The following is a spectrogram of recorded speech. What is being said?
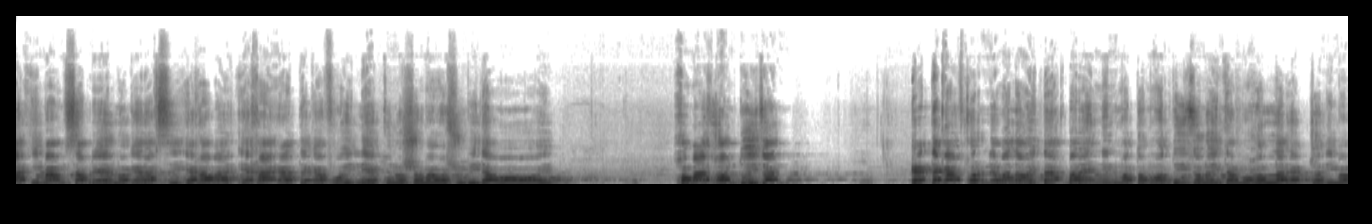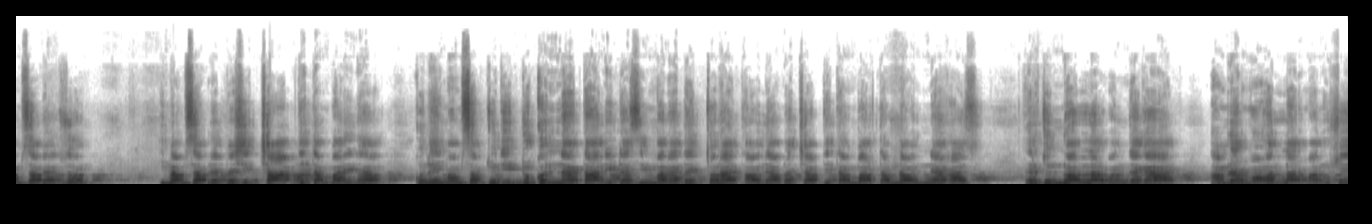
আর ইমাম সাবরে লগে রাখছি, একাবার একা এতে হইলে কোনো সময় অসুবিধা হয়। সমাজখন দুইজন এতেকাফ করনেওয়ালা হইতা একবারে নিম্নতম দুইজন হইতা মহল্লার একজন, ইমাম সাহেব একজন। ইমাম সাহেবরে বেশি চাপ দিতাম পারি না। কোন ইমাম সাহেব যদি ঢুকুন না, তান এটা জিম্মানা দায়িত্ব নাই, তাহলে আমরা চাপ দিতাম, পারতাম না অন্য কাজ। এর জন্য আল্লাহর বন্দেগার আমরার মহল্লার মানুষে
